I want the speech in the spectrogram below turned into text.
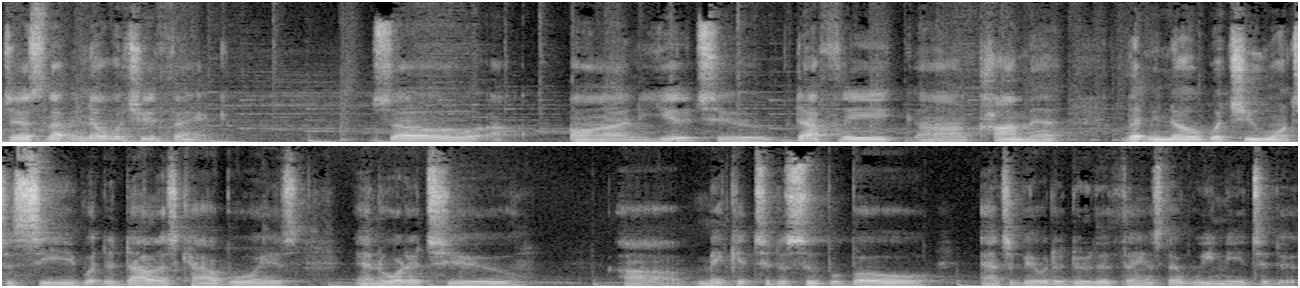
just let me know what you think. So uh, on YouTube, definitely uh, comment let me know what you want to see with the Dallas Cowboys in order to uh, make it to the Super Bowl and to be able to do the things that we need to do.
